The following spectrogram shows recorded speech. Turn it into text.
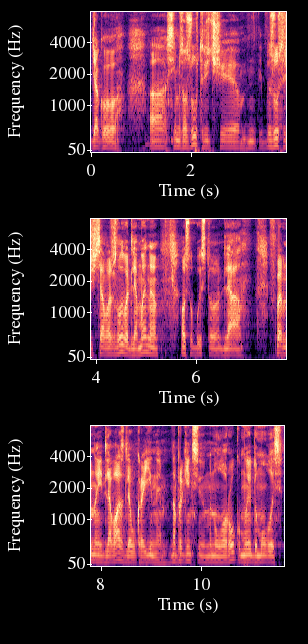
Дякую всім за зустріч. Зустріч ця важлива для мене особисто, для впевнений для вас, для України. Наприкінці минулого року ми домовились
